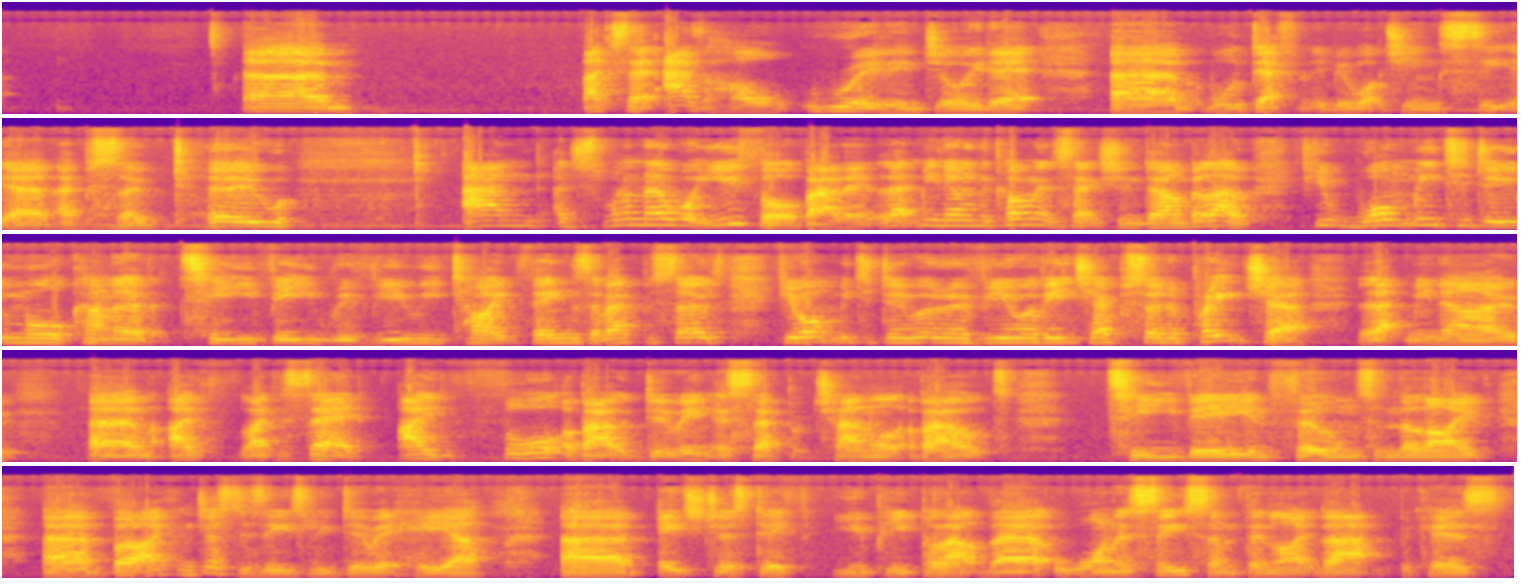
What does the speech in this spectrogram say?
Um, like I said, as a whole, really enjoyed it. Um, we'll definitely be watching see, uh, episode 2. And I just want to know what you thought about it. Let me know in the comment section down below. If you want me to do more kind of TV reviewy type things of episodes, if you want me to do a review of each episode of Preacher, let me know. Um, I've, like I said, I thought about doing a separate channel about TV and films and the like um, but I can just as easily do it here. Uh, it's just if you people out there want to see something like that because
